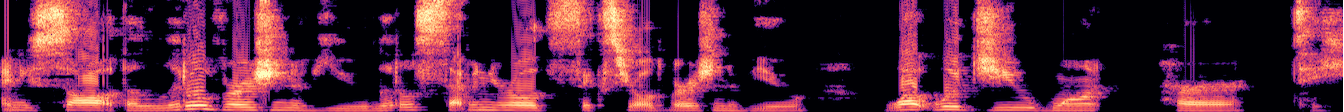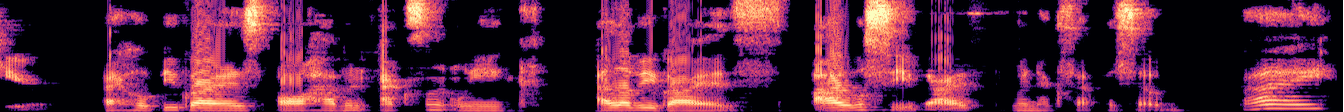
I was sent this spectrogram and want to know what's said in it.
and you saw the little version of you, little seven year old, six year old version of you, what would you want her to hear? I hope you guys all have an excellent week. I love you guys. I will see you guys in my next episode. Bye.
